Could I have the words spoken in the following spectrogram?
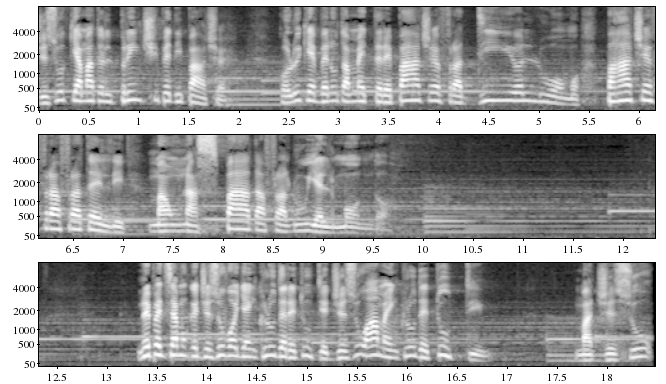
Gesù è chiamato il principe di pace, colui che è venuto a mettere pace fra Dio e l'uomo, pace fra fratelli, ma una spada fra lui e il mondo. Noi pensiamo che Gesù voglia includere tutti e Gesù ama e include tutti, ma Gesù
